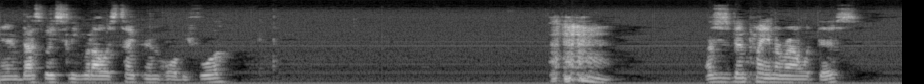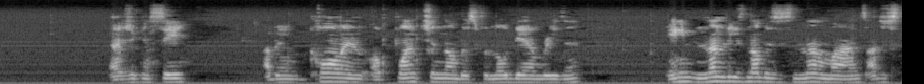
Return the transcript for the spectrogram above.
And that's basically what I was typing in all before. I've just been playing around with this as you can see I've been calling a bunch of numbers for no damn reason. Ain't none of these numbers is none of mine. I just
